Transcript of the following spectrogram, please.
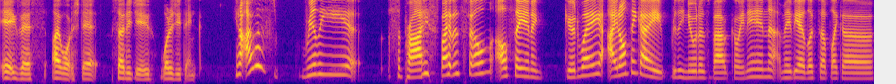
It exists. I watched it. So did you. What did you think? You know, I was really surprised by this film. I'll say in a good way. I don't think I really knew what it was about going in. Maybe I looked up like a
